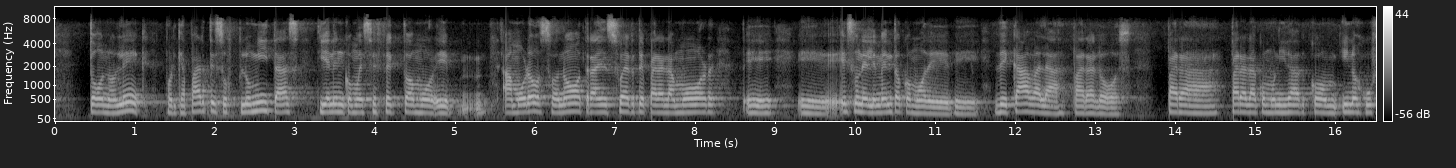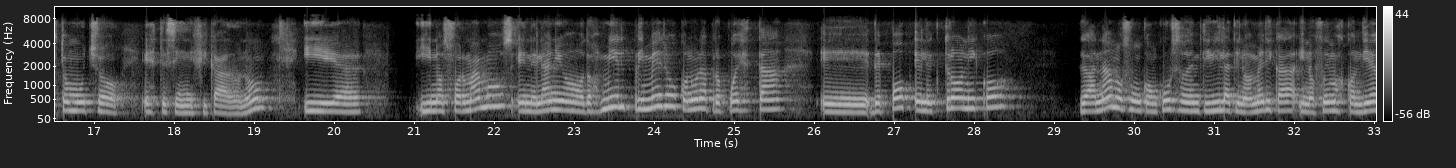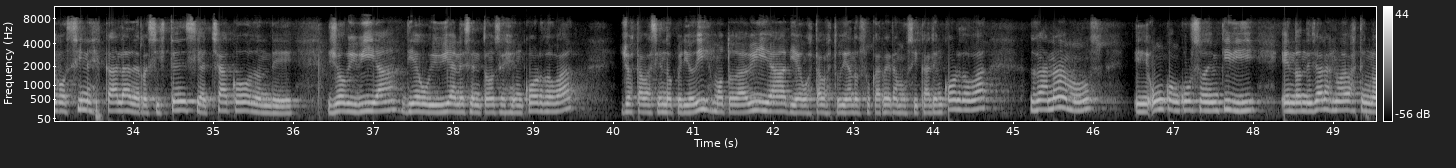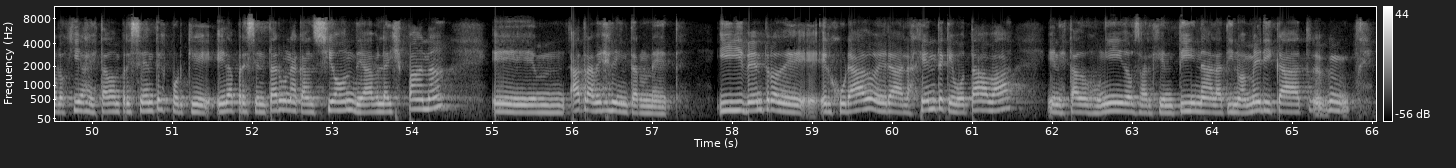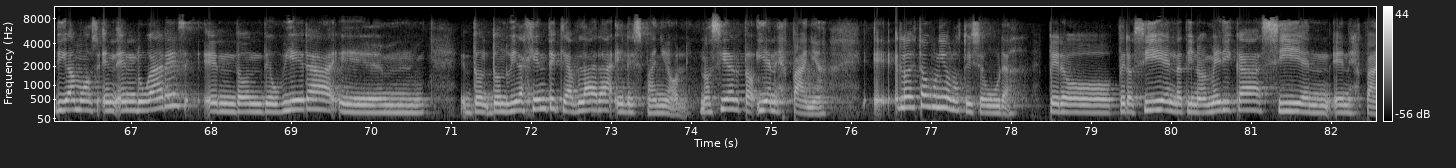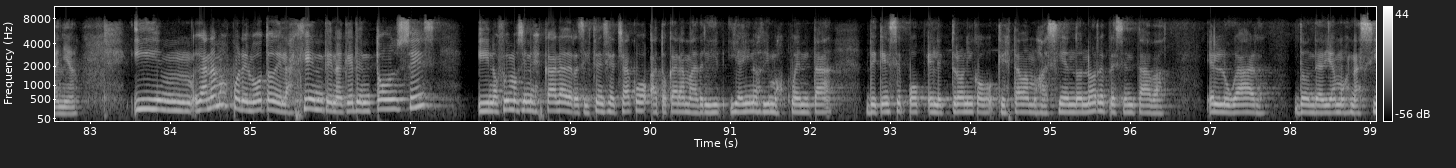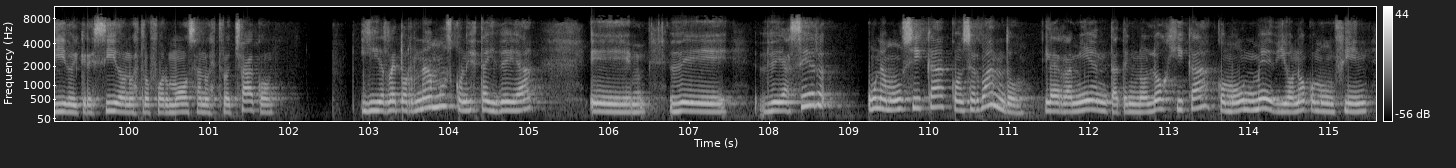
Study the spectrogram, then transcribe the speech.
Tonolec, porque aparte sus plumitas tienen como ese efecto eh, amoroso, ¿no? Traen suerte para el amor, eh, eh, es un elemento como de, cábala para los, para, para, la comunidad com y nos gustó mucho este significado, ¿no? Y, y nos formamos en el año 2000 primero con una propuesta de pop electrónico. Ganamos un concurso de MTV Latinoamérica y nos fuimos con Diego sin escala de Resistencia Chaco, donde yo vivía. Diego vivía en ese entonces en Córdoba. Yo estaba haciendo periodismo todavía, Diego estaba estudiando su carrera musical en Córdoba. Ganamos eh, un concurso de MTV en donde ya las nuevas tecnologías estaban presentes porque era presentar una canción de habla hispana eh, a través de Internet. Y dentro del jurado era la gente que votaba en Estados Unidos, Argentina, Latinoamérica, mm, digamos, en, lugares en donde hubiera, em, donde, hubiera gente que hablara el español, ¿no es cierto? Y en España. Eh, lo de Estados Unidos no estoy segura, pero, pero sí en Latinoamérica, sí en, en España. Y mm, ganamos por el voto de la gente en aquel entonces y nos fuimos sin escala de Resistencia Chaco a tocar a Madrid y ahí nos dimos cuenta de que ese pop electrónico que estábamos haciendo no representaba el lugar donde habíamos nacido y crecido, nuestro Formosa, nuestro Chaco. Y retornamos con esta idea eh, de, de hacer una música conservando la herramienta tecnológica como un medio, no como un fin,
